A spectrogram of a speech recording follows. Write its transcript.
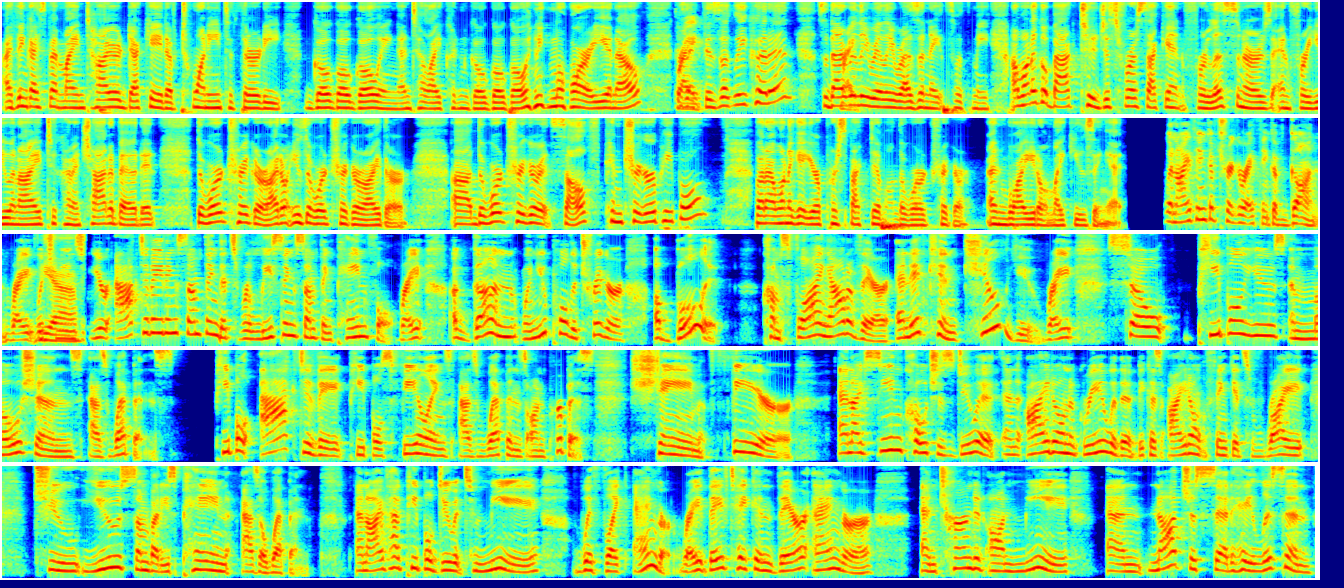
I think I spent my entire decade of 20 to 30 go, go, going until I couldn't go, go, go anymore, you know? Right. I physically couldn't. So that right. really, really resonates with me. I want to go back to just for a second for listeners and for you and I to kind of chat about it. The word trigger, I don't use the word trigger either. Uh, the word trigger itself can trigger people, but I want to get your perspective on the word trigger and why you don't like using it. When I think of trigger, I think of gun, right? Which yeah. means you're activating something that's releasing something painful, right? A gun, when you pull the trigger, a bullet comes flying out of there and it can kill you, right? So people use emotions as weapons. People activate people's feelings as weapons on purpose. Shame, fear, and I've seen coaches do it and I don't agree with it because I don't think it's right to use somebody's pain as a weapon. And I've had people do it to me with like anger, right? They've taken their anger and turned it on me and not just said, Hey, listen,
